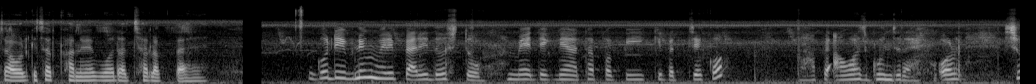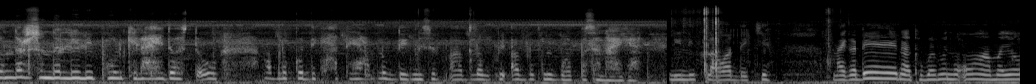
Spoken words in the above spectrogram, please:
चावल के साथ खाने में बहुत अच्छा लगता है। गुड इवनिंग मेरे प्यारे दोस्तों। मैं देखने आया था पपी के बच्चे को। यहाँ पे आवाज़ गूंज रहा है और सुंदर सुंदर लिली फूल खिलाए हैं दोस्तों। आप लोग को दिखाते हैं। आप लोग देखने से आप लोग भी आप लोग को भी बहुत पसंद आएगा। लिली फ्लावर देखिए। मैं गडे ना थुबाई मन ओ आमायो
